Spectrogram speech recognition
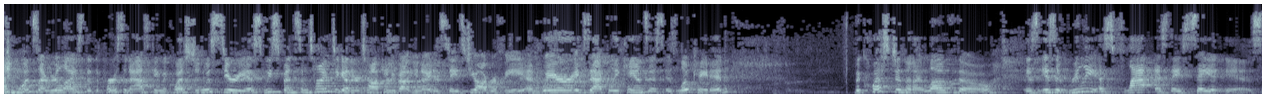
And once I realized that the person asking the question was serious, we spent some time together talking about United States geography and where exactly Kansas is located. The question that I love though is, is it really as flat as they say it is?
